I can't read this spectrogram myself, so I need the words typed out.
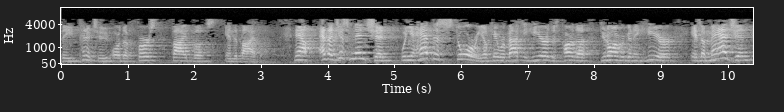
the Pentateuch, or the first five books in the Bible. Now, as I just mentioned, when you have this story, okay, we're about to hear, this part of the Deuteronomy we're going to hear, is imagine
